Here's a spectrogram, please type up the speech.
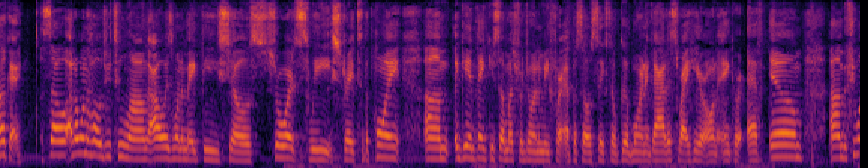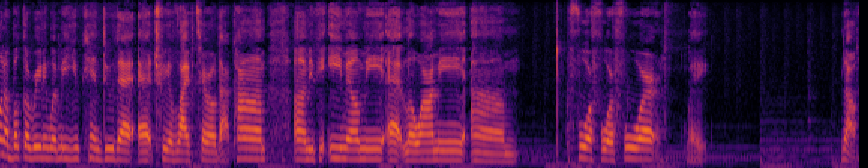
Okay, so I don't want to hold you too long. I always want to make these shows short, sweet, straight to the point. Um, again, thank you so much for joining me for episode six of Good Morning Goddess right here on Anchor FM. Um, if you want to book a reading with me, you can do that at treeoflifetarot.com. Um, you can email me at loami um, 444. Wait. No,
